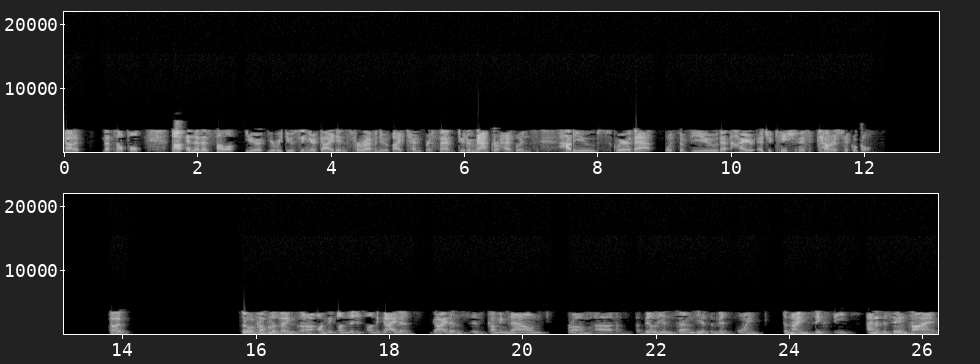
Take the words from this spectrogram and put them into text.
Got it. That's helpful. Uh, and then as follow-up, you're reducing your guidance for revenue by 10% due to macro headwinds. How do you square that with the view that higher education is countercyclical? Uh, so a couple of things. Uh, on the on the on the guidance. Guidance is coming down from $1.07 billion at the midpoint to $960 million. At the same time,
